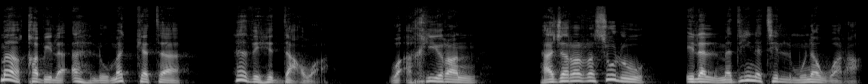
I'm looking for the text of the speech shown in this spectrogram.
ما قبل أهل مكة هذه الدعوة. وأخيرا هاجر الرسول إلى المدينة المنورة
